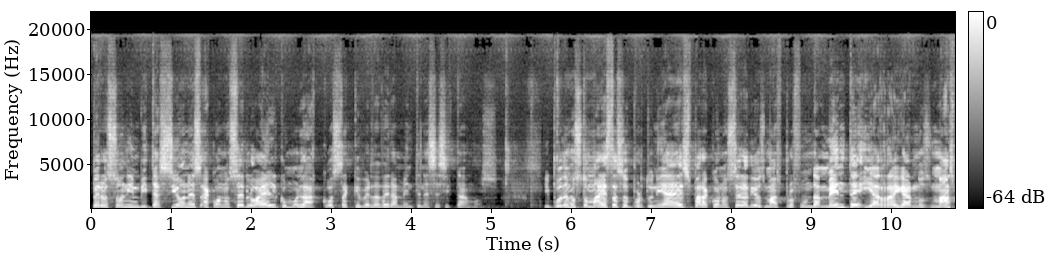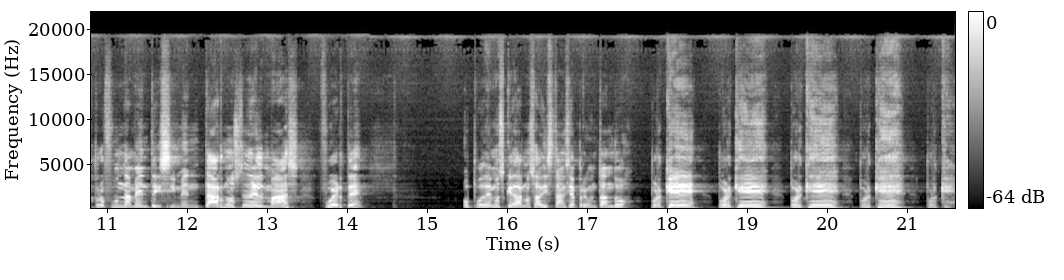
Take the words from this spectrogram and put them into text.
pero son invitaciones a conocerlo a Él como la cosa que verdaderamente necesitamos. Y podemos tomar estas oportunidades para conocer a Dios más profundamente y arraigarnos más profundamente y cimentarnos en Él más fuerte. O podemos quedarnos a distancia preguntando, ¿por qué? ¿Por qué? ¿Por qué? ¿Por qué? ¿Por qué?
